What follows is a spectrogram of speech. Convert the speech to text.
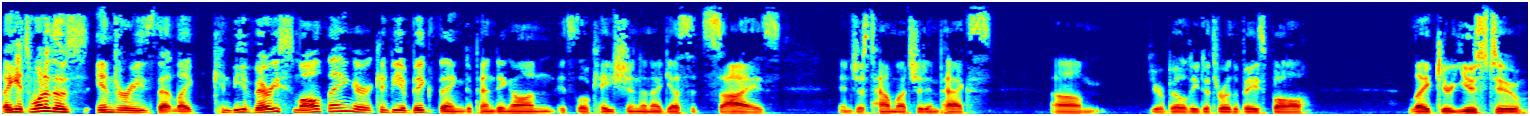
like, it's one of those injuries that, like, can be a very small thing or it can be a big thing depending on its location and I guess its size and just how much it impacts, um, your ability to throw the baseball like you're used to.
